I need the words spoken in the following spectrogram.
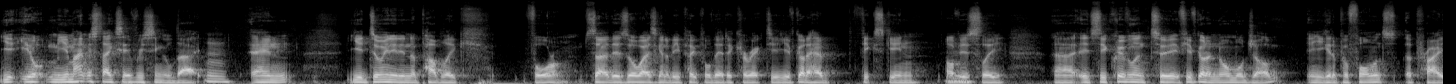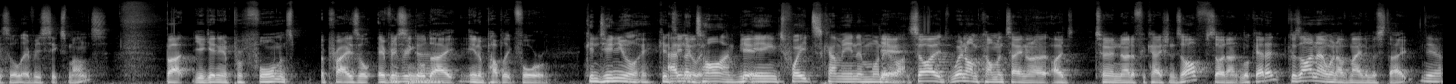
you you, you make mistakes every single day, mm. and you're doing it in a public forum. So there's always going to be people there to correct you. You've got to have thick skin, obviously. Uh, it's equivalent to if you've got a normal job and you get a performance appraisal every six months, but you're getting a performance appraisal every, Every single day. day in a public forum. Continually, at the time. You're Yeah. getting tweets come in and whatever. Yeah. So I, when I'm commentating, I, I turn notifications off so I don't look at it because I know when I've made a mistake. Yeah.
